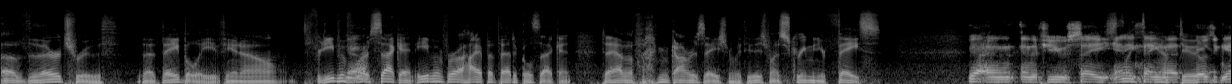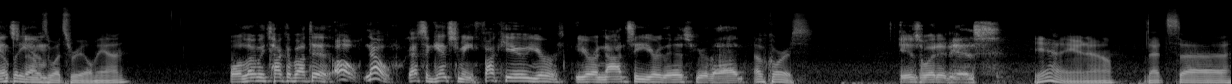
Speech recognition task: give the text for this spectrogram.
of their truth that they believe you know? For even for a second even for a hypothetical second to have a fucking conversation with you. They just want to scream in your face Yeah, and, and if you say It's like, anything damn, that dude, goes against nobody them, knows what's real man well, let me talk about this. Oh no, that's against me. Fuck you. You're you're a Nazi. You're this. You're that. of course Is what it is. Yeah, you know, that's uh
